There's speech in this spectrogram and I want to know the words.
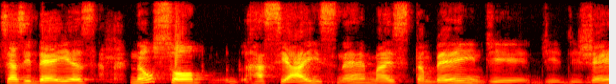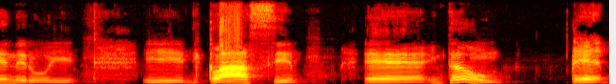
essas ideias não só raciais, né, mas também de, de, de gênero e e de classe. É, então, é,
